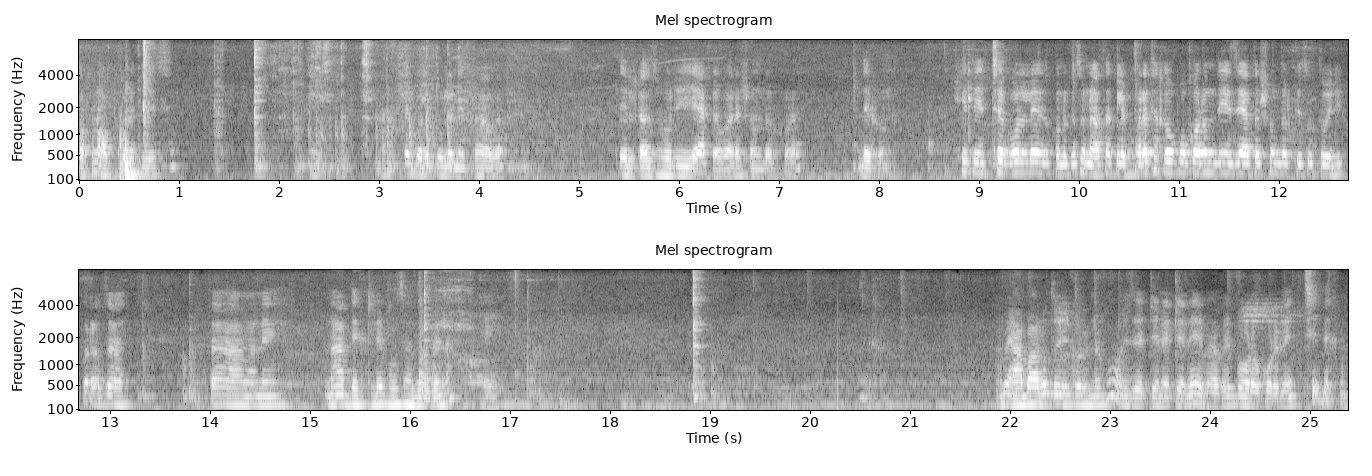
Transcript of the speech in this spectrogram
তখন অফ করে দিয়েছি। আস্তে করে তুলে নিতে হবে। তেলটা ঝরিয়ে একেবারে সুন্দর করে দেখুন। খেতে ইচ্ছা করলে, কোনো কিছু না থাকলে ঘরে থাকা উপকরণ দিয়ে যে এত সুন্দর কিছু তৈরি করা যায়, তা মানে না দেখলে বোঝা যাবে না। আমি আবারও তৈরি করে নেব, ওই যে টেনে টেনে এভাবে বড় করে নিচ্ছি, দেখুন।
